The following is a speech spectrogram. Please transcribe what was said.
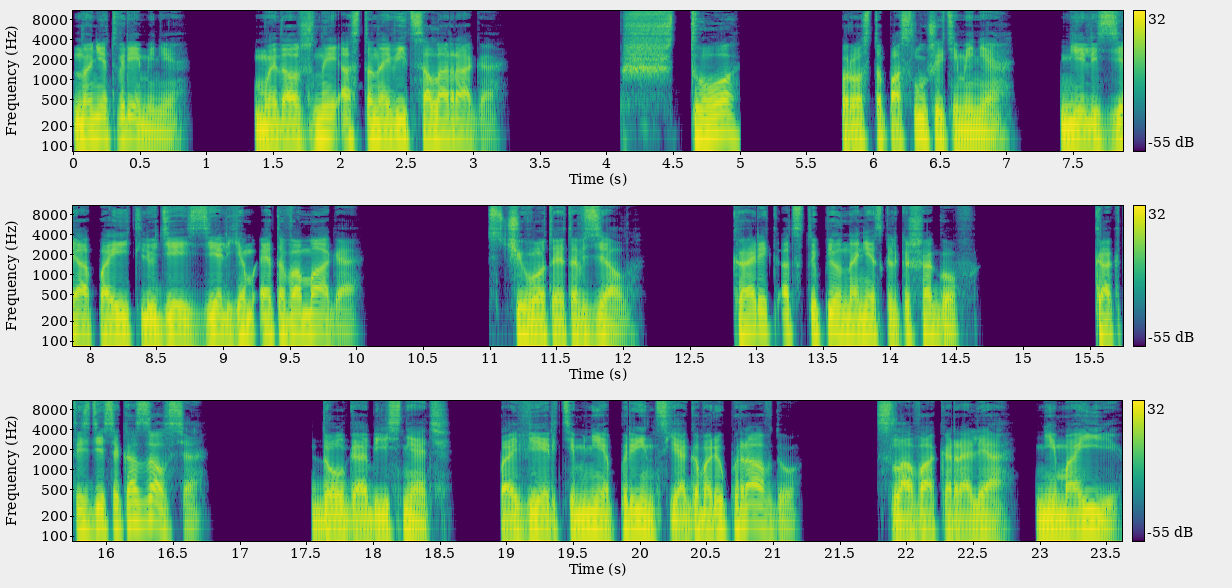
но нет времени. Мы должны остановить Саларага». «Что?» «Просто послушайте меня. Нельзя поить людей зельем этого мага». «С чего ты это взял?» Карик отступил на несколько шагов. «Как ты здесь оказался?» «Долго объяснять. Поверьте мне, принц, я говорю правду. Слова короля не мои».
